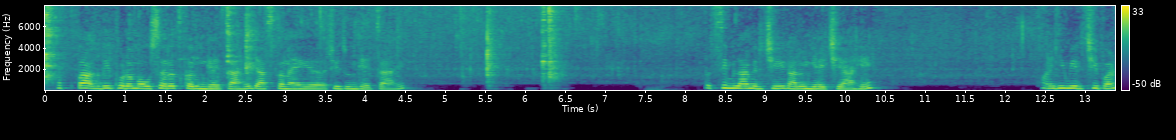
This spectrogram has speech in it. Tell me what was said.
फक्त अगदी थोडं मऊसरच करून घ्यायचं आहे. जास्त नाही शिजून घ्यायचं आहे. सिमला मिरची घालून घ्यायची आहे. आणि ही मिरची पण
